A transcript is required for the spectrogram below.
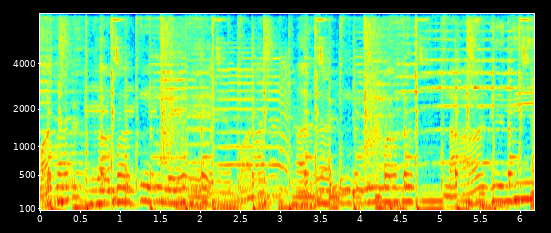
මනත් කමක් නෑ මනත් අරන් මම නාගදීපේයා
